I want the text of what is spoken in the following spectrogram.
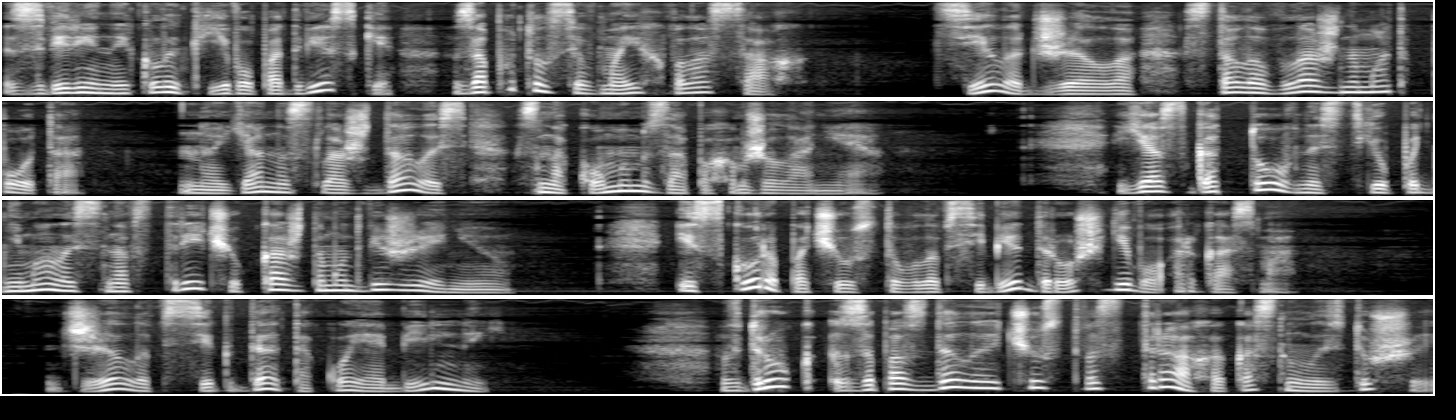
Звериный клык его подвески запутался в моих волосах. Тело Джелла стало влажным от пота, но я наслаждалась знакомым запахом желания. Я с готовностью поднималась навстречу каждому движению и скоро почувствовала в себе дрожь его оргазма. Джелла всегда такой обильный. Вдруг запоздалое чувство страха коснулось души.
